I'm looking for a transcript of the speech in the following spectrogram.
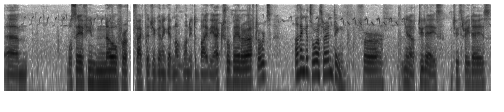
Um, we'll say if you know for a fact that you're going to get enough money to buy the actual baler afterwards, I think it's worth renting for, you know, two days, two, three days.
